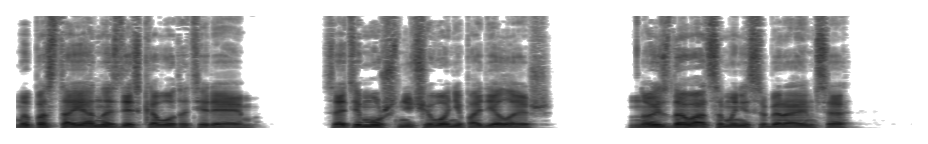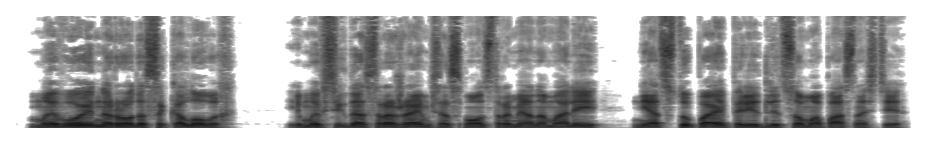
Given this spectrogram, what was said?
Мы постоянно здесь кого-то теряем. С этим уж ничего не поделаешь. Но и сдаваться мы не собираемся. Мы воины рода Соколовых, и мы всегда сражаемся с монстрами аномалий, не отступая перед лицом опасности.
